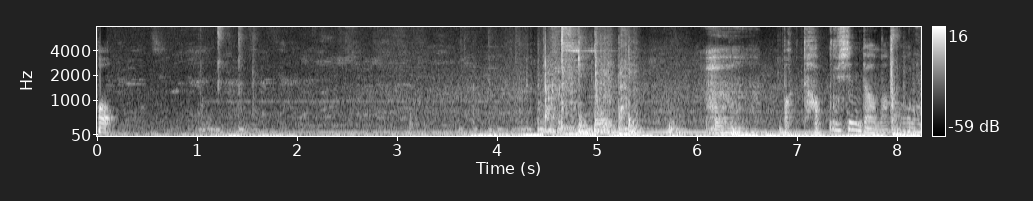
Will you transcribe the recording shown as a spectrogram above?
어. 막다 부신다 막. 어.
